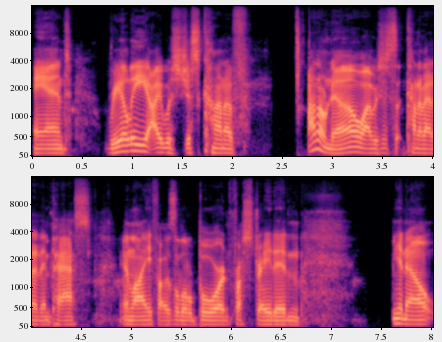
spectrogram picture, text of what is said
And really, I was just kind of, I don't know, I was just kind of at an impasse in life. I was a little bored and frustrated. And, you know,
